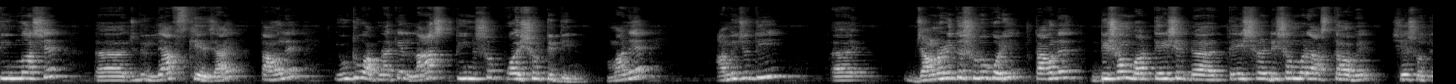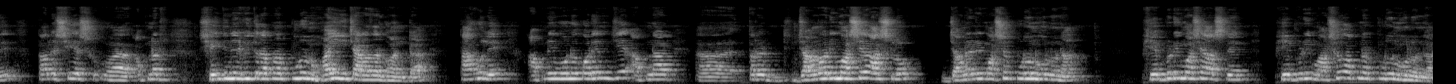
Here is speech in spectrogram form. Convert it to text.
তিন মাসে যদি ল্যাপস খেয়ে যায়, তাহলে ইউটিউব আপনাকে লাস্ট তিনশো পঁয়ষট্টি দিন মানে আমি যদি জানুয়ারিতে শুরু করি, তাহলে ডিসেম্বর, তেইশে তেইশে ডিসেম্বরে আসতে হবে, শেষ হতে। তাহলে শেষ আপনার, সেই দিনের ভিতরে আপনার পূরণ হয়নি চার হাজার ঘণ্টা। তাহলে আপনি মনে করেন যে আপনার তাহলে জানুয়ারি মাসে আসলো, জানুয়ারি মাসে পূরণ হলো না। ফেব্রুয়ারি মাসে আসলেন, ফেব্রুয়ারি মাসেও আপনার পূরণ হলো না।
